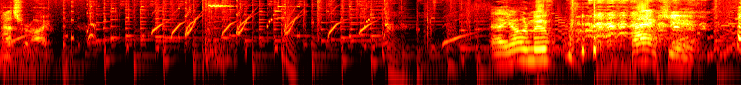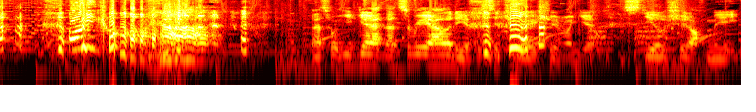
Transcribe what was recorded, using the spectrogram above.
That's right. Uh, you want to move? Thank you. oh, you come on! That's what you get. That's the reality of the situation when you steal shit off me.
